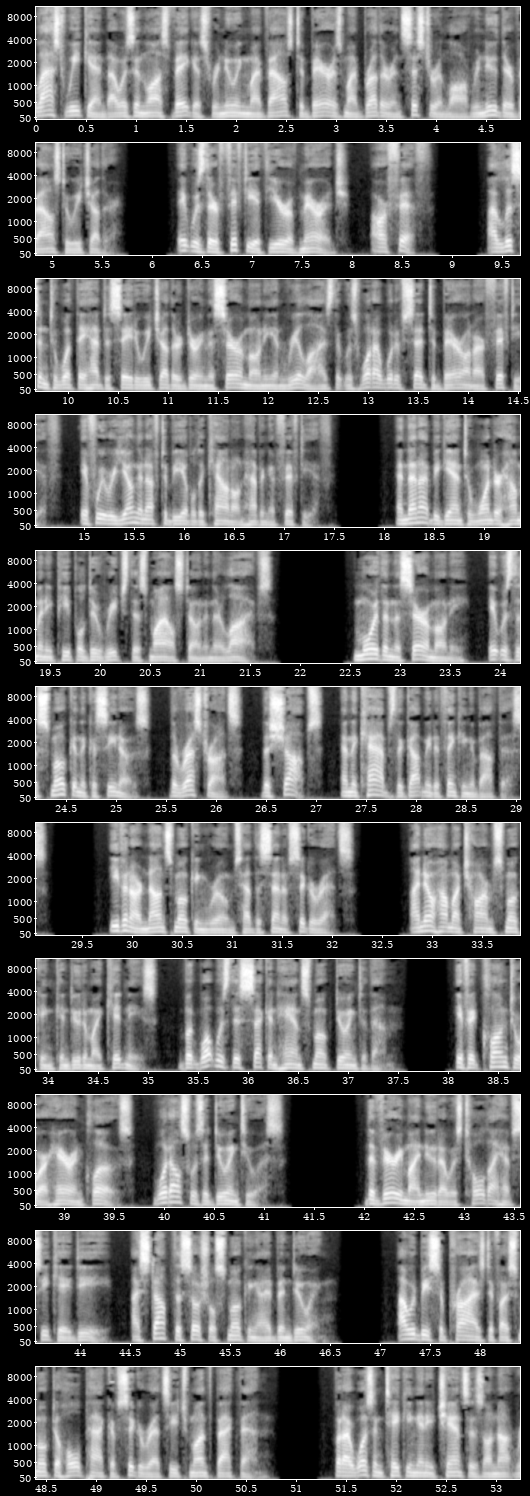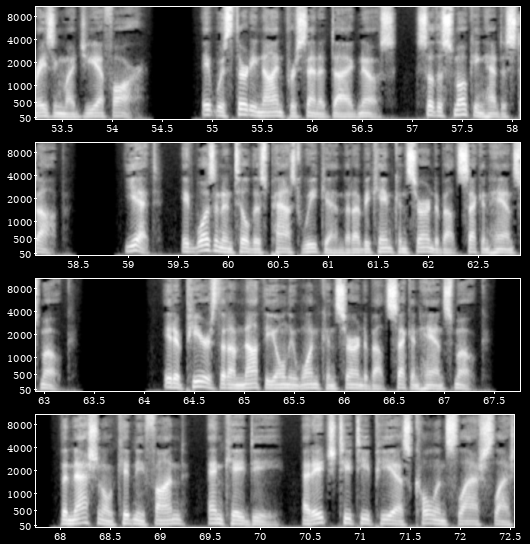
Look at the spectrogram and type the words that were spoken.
Last weekend I was in Las Vegas renewing my vows to Bear as my brother and sister in law renewed their vows to each other. It was their 50th year of marriage, our fifth. I listened to what they had to say to each other during the ceremony and realized that was what I would have said to Bear on our 50th, if we were young enough to be able to count on having a 50th. And then I began to wonder how many people do reach this milestone in their lives. More than the ceremony, it was the smoke in the casinos, the restaurants, the shops, and the cabs that got me to thinking about this. Even our non smoking rooms had the scent of cigarettes. I know how much harm smoking can do to my kidneys, but what was this second hand smoke doing to them? If it clung to our hair and clothes, what else was it doing to us? The very minute I was told I have CKD, I stopped the social smoking I had been doing. I would be surprised if I smoked a whole pack of cigarettes each month back then. But I wasn't taking any chances on not raising my GFR. It was 39% at diagnose, so the smoking had to stop. Yet, it wasn't until this past weekend that I became concerned about secondhand smoke. It appears that I'm not the only one concerned about secondhand smoke. The National Kidney Fund, NKD, at https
